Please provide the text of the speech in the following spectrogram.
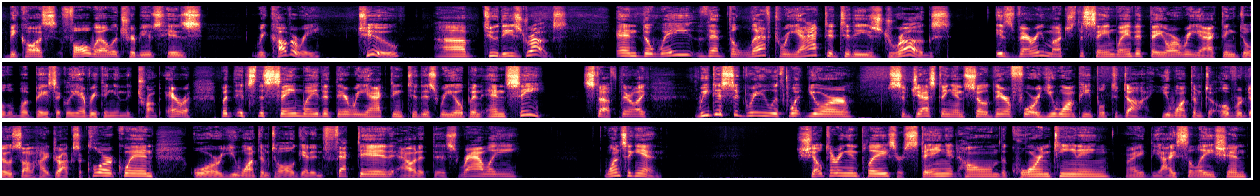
because Folwell attributes his recovery to uh, to these drugs. And the way that the left reacted to these drugs is very much the same way that they are reacting to basically everything in the Trump era, but it's the same way that they're reacting to this reopen NC stuff. They're like, we disagree with what you're suggesting, and so therefore you want people to die. You want them to overdose on hydroxychloroquine, or you want them to all get infected out at this rally. Once again, sheltering in place or staying at home, the quarantining, right, the isolation,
